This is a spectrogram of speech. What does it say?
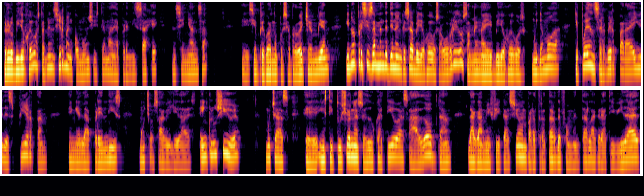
pero los videojuegos también sirven como un sistema de aprendizaje, enseñanza, eh, siempre y cuando pues, se aprovechen bien. Y no precisamente tienen que ser videojuegos aburridos, también hay videojuegos muy de moda que pueden servir para ello y despiertan en el aprendiz muchas habilidades. E inclusive Muchas eh, instituciones educativas adoptan la gamificación para tratar de fomentar la creatividad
